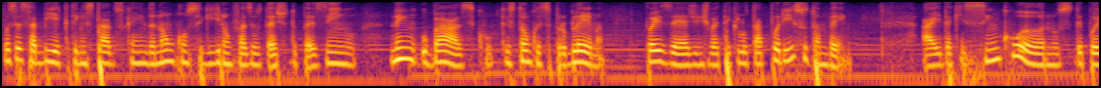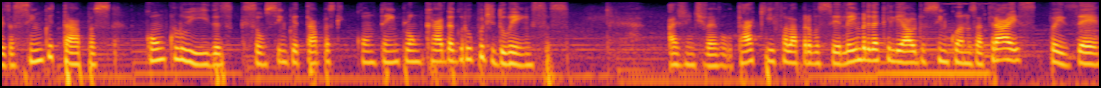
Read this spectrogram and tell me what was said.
Você sabia que tem estados que ainda não conseguiram fazer o teste do pezinho, nem o básico, que estão com esse problema? Pois é, a gente vai ter que lutar por isso também. Aí, daqui cinco anos, depois das cinco etapas concluídas, que são cinco etapas que contemplam cada grupo de doenças, a gente vai voltar aqui e falar para você: lembra daquele áudio cinco anos atrás? Pois é,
